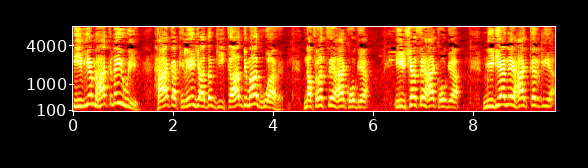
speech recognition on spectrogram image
ईवीएम हैक नहीं हुई। हैक अखिलेश यादव जी का दिमाग हुआ है। नफरत से हैक हो गया, ईर्ष्या से हैक हो गया, मीडिया ने हैक कर लिया।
